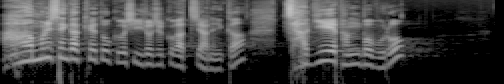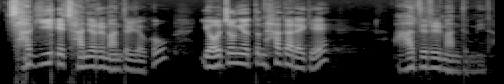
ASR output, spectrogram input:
아무리 생각해도 그것이 이루어질 것 같지 않으니까 자기의 방법으로 자기의 자녀를 만들려고 여정이었던 하갈에게 아들을 만듭니다.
